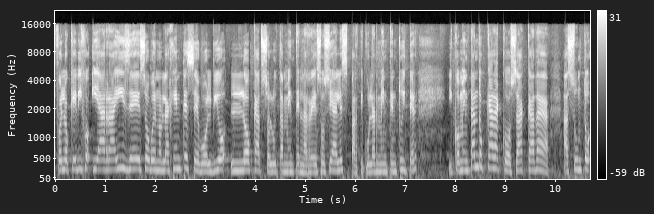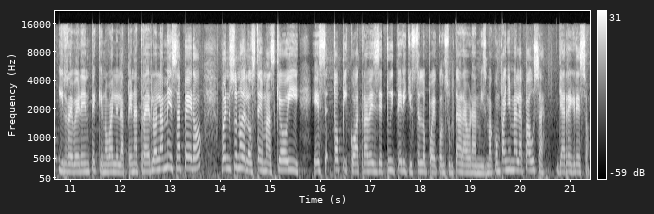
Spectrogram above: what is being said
Fue lo que dijo. Y a raíz de eso, bueno, la gente se volvió loca absolutamente en las redes sociales, particularmente en Twitter. Y comentando cada cosa, cada asunto irreverente que no vale la pena traerlo a la mesa, pero bueno, es uno de los temas que hoy es tópico a través de Twitter y que usted lo puede consultar ahora mismo. Acompáñeme a la pausa, ya regreso.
